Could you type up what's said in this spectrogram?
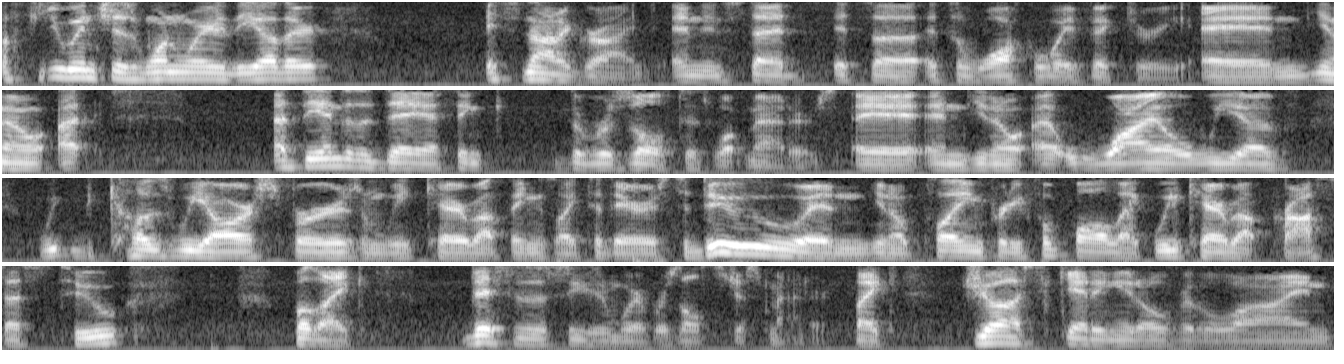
a few inches one way or the other, it's not a grind, and instead it's a it's a walk away victory. And you know, I, at the end of the day, I think the result is what matters. And, and you know, while we have we, because we are Spurs and we care about things like Tadarius to do and you know playing pretty football, like we care about process too. But like this is a season where results just matter. Like just getting it over the line,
